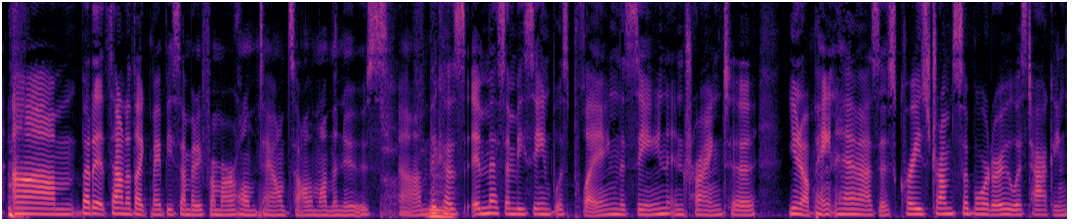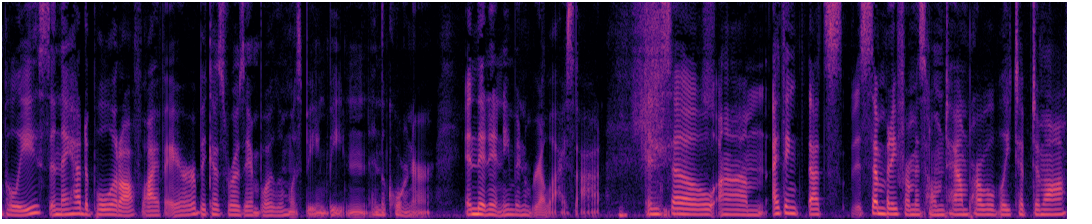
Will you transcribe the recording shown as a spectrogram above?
um, but it sounded like maybe somebody from our hometown saw them on the news um, because MSNBC was playing the scene and trying to, you know, paint him as this crazed Trump supporter who was attacking police, and they had to pull it off live air because Rosanne Boyland was being beaten in the corner, and they didn't even realize that. And so um, I think that's somebody from his hometown probably tipped him off.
